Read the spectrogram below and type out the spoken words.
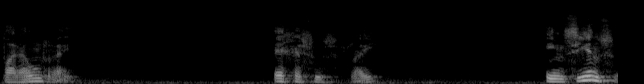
para un rey. Es Jesús, rey incienso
